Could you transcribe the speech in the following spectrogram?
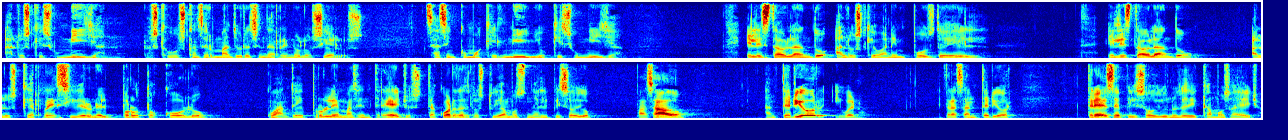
a los que se humillan, los que buscan ser mayores en el reino de los cielos. Se hacen como aquel niño que se humilla. Él está hablando a los que van en pos de Él. Él está hablando a los que recibieron el protocolo cuando hay problemas entre ellos. ¿Te acuerdas? Lo estudiamos en el episodio pasado, anterior y bueno, tras anterior. Tres episodios nos dedicamos a ello.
